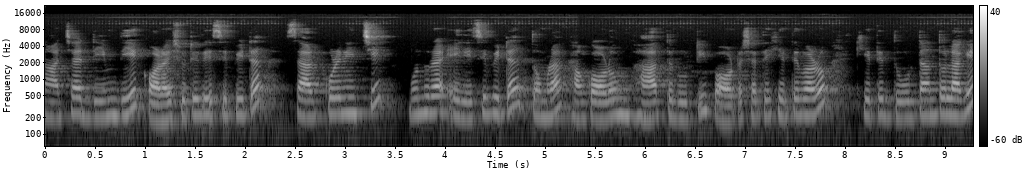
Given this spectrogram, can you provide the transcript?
কাঁচা ডিম দিয়ে কড়াইশুটির রেসিপিটা সার্ভ করে নিচ্ছি। বন্ধুরা, এই রেসিপিটা তোমরা গরম ভাত, রুটি, পরোটার সাথে খেতে পারো। খেতে দুর্দান্ত লাগে।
